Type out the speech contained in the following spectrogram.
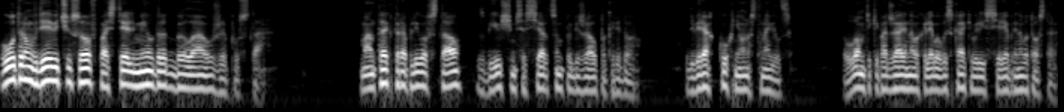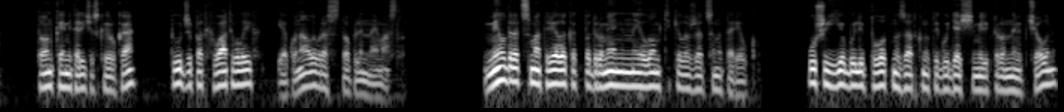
Утром в девять часов постель Милдред была уже пуста. Монтек торопливо встал, с бьющимся сердцем побежал по коридору. В дверях кухни он остановился. Ломтики поджаренного хлеба выскакивали из серебряного тостера. Тонкая металлическая рука тут же подхватывала их и окунала в растопленное масло. Милдред смотрела, как подрумяненные ломтики ложатся на тарелку. Уши ее были плотно заткнуты гудящими электронными пчелами.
